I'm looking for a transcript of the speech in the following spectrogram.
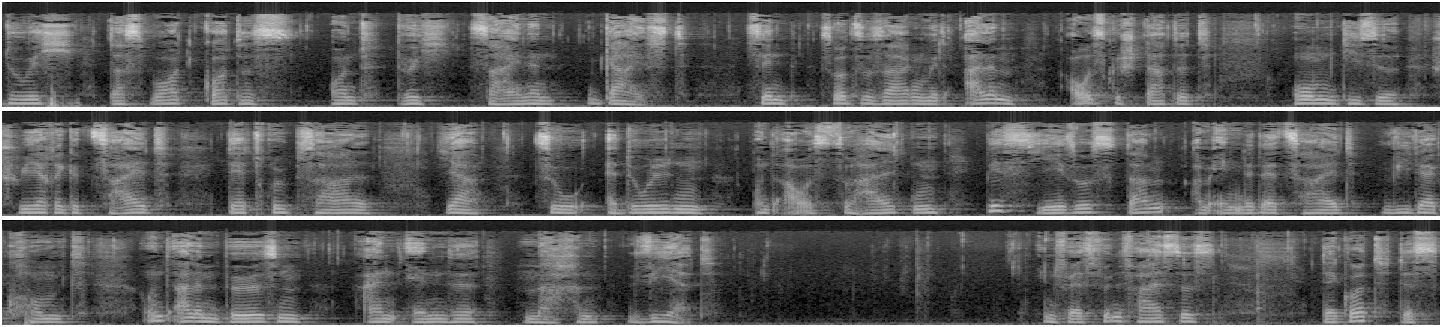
durch das Wort Gottes und durch seinen Geist, sind sozusagen mit allem ausgestattet, um diese schwierige Zeit der Trübsal ja zu erdulden und auszuhalten, bis Jesus dann am Ende der Zeit wiederkommt und allem Bösen ein Ende machen wird. In Vers 5 heißt es, der Gott des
